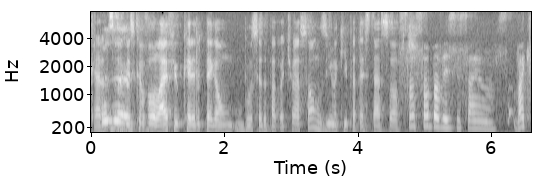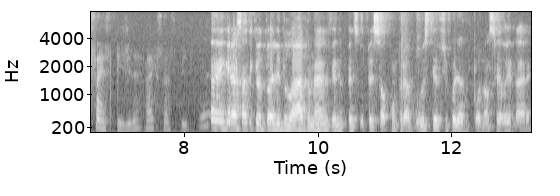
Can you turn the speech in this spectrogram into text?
Cara, pois toda é. vez que eu vou lá, eu fico querendo pegar um, booster do pacote. Ah, só umzinho aqui pra testar só. Só, só pra ver se sai um. Vai que sai um speed, né? Vai que sai um speed. É engraçado que eu tô ali do lado, né? Vendo o pessoal comprar booster e eu fico olhando, pô, não sei lendária,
